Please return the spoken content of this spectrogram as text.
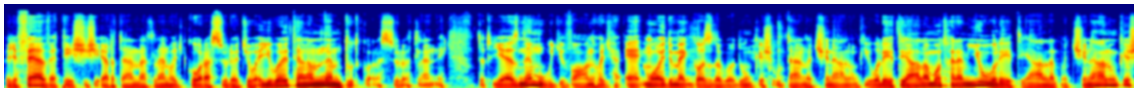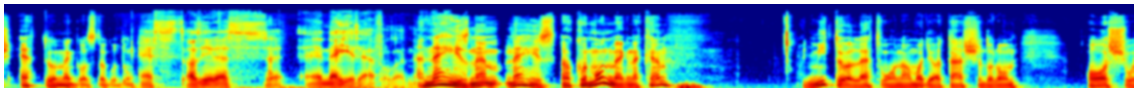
vagy a felvetés is értelmetlen, hogy koraszülött jó. Egy jólételem nem tud koraszülött lenni. Tehát ugye ez nem úgy van, hogy e, majd meggazdagodunk, és utána csinálunk jóléti államot, hanem jóléti államot csinálunk, és ettől meggazdagodunk. Ezt azért ez nehéz elfogadni. Nehéz, nem, nehéz. Akkor mondd meg nekem, hogy mitől lett volna a magyar társadalom alsó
